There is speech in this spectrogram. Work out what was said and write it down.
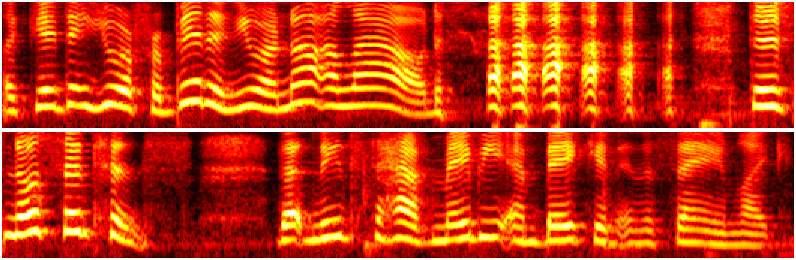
Like you are forbidden, you are not allowed. There's no sentence that needs to have maybe and bacon in the same. Like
